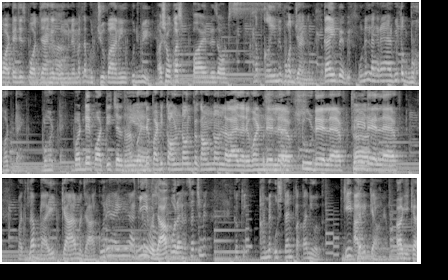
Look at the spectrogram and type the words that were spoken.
कॉटेजेस पहुँच जाएँगे हाँ। घूमने? मतलब गुच्चू पानी कुछ भी। Ashoka spa and resorts. मतलब कहीं भी पहुँच जाएँगे मतलब। कहीं पे भी। उन्हें लग रहा है यार अभी तो बहुत टाइम बहुत टाइम बर्थडे पार्टी चल रही है। बर्थडे पार्टी काउंटडाउन पे काउंटडाउन लगाए जा रहे one day left two day left three हाँ। डे लेफ़्ट मतलब भाई क्या मज़ाक हो रहा है ये नहीं, तो। मज़ाक हो रहा है। सच में। क्योंकि हमें उस टाइम पता नहीं होता कि आगे क्या होने वाला आगे क्या?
